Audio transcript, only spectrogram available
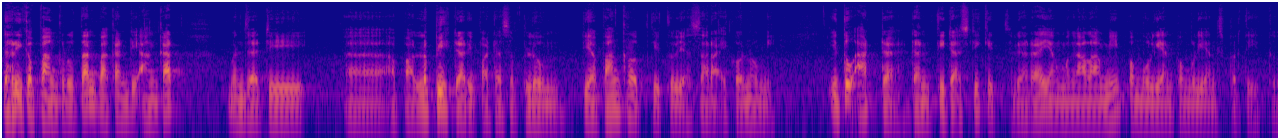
dari kebangkrutan, bahkan diangkat menjadi uh, apa lebih daripada sebelum dia bangkrut gitu ya secara ekonomi. Itu ada dan tidak sedikit saudara yang mengalami pemulihan-pemulihan seperti itu.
